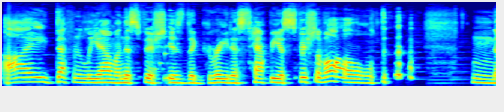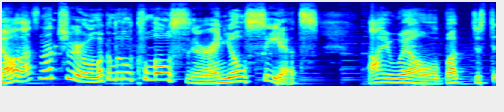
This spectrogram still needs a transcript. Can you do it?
I definitely am, and this fish is the greatest, happiest fish of all. no, that's not true. Look a little closer, and you'll see it. I will, but just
